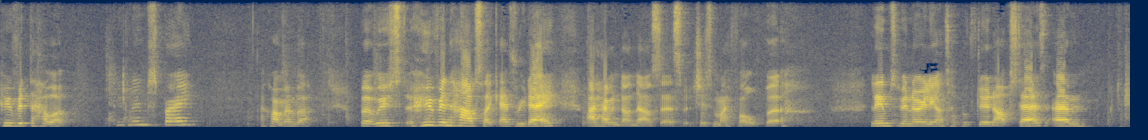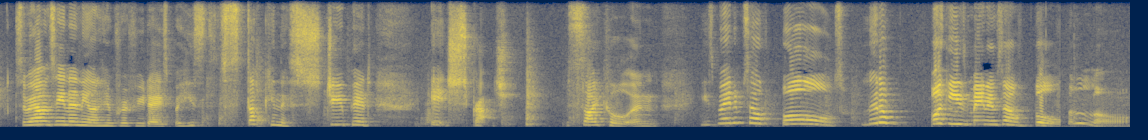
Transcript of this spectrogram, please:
hoovered the house. What? Did Liam spray? I can't remember. But we were hoovering the house like every day. I haven't done downstairs, which is my fault, but Liam's been really on top of doing upstairs. Um, so we haven't seen any on him for a few days, but he's stuck in this stupid itch scratch cycle and he's made himself bald. Little Buggy's made himself bald. Look.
